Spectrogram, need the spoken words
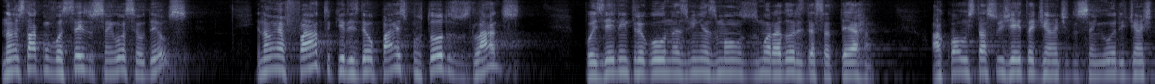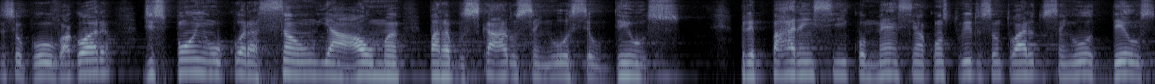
Não está com vocês o Senhor, seu Deus? E não é fato que lhes deu paz por todos os lados? pois ele entregou nas minhas mãos os moradores dessa terra, a qual está sujeita diante do Senhor e diante do seu povo. Agora disponham o coração e a alma para buscar o Senhor, seu Deus. Preparem-se e comecem a construir o santuário do Senhor, Deus,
